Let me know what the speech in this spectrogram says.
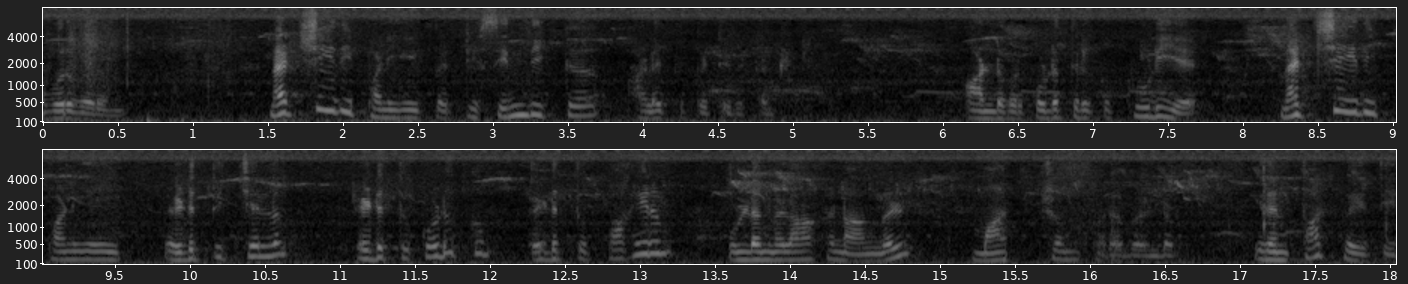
ஒவ்வொருவரும் நற்செய்தி பணியை பற்றி சிந்திக்க அழைப்பு பெற்றிருக்கின்றோம். ஆண்டவர் கொடுத்திருக்கக்கூடிய நற்செய்தி பணியை எடுத்துச் செல்லும் எடுத்து கொடுக்கும் எடுத்து பகிரும் உள்ளங்களாக நாங்கள் மாற்றம் பெற வேண்டும். இதன் தாற்பயத்தை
